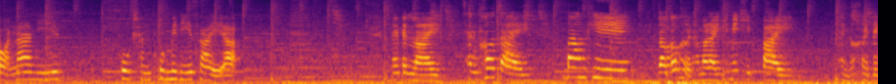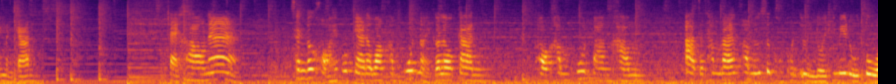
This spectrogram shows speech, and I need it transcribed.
ก่อนหน้านี้ พวกฉันพูดไม่ดีใส่อะ ไม่เป็นไร ฉันเข้าใจ บางทีเราก็เผลอทำอะไรที่ไม่คิดไป ฉันก็เคยเป็นเหมือนกัน แต่คราวหน้า ฉันก็ขอให้พวกแกระวังคำพูดหน่อยก็แล้วกันเพราะคำพูดบางคำอาจจะทำร้ายความรู้สึกของคนอื่นโดยที่ไม่รู้ตัว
